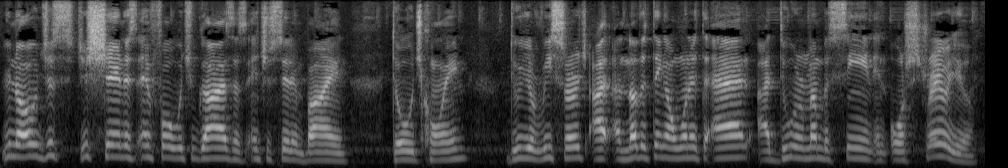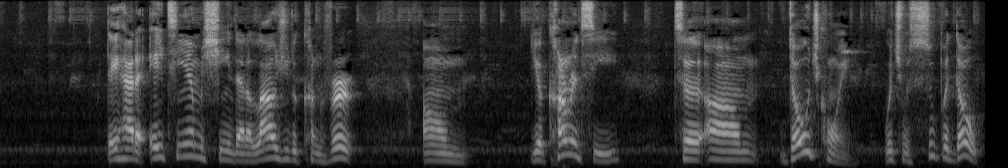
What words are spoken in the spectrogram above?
you know just just sharing this info with you guys that's interested in buying dogecoin. Do your research. I, another thing i wanted to add i do remember seeing in australia they had an atm machine that allows you to convert um your currency to um dogecoin which was super dope.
